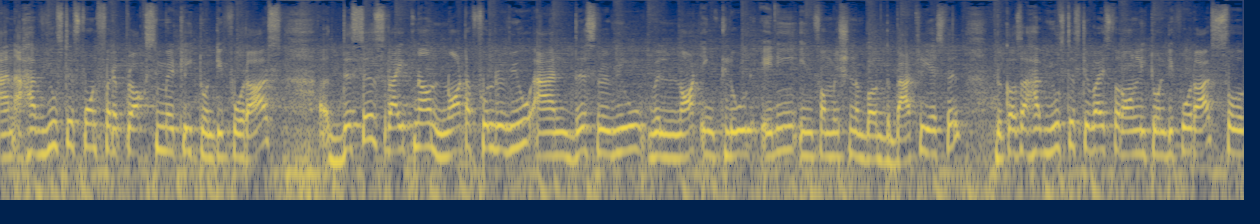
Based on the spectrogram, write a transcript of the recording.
and I have used this phone for approximately 24 hours. Uh, this is right now not a full review and this review will not include any information about the battery as well because I have used this device for only 24 hours so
